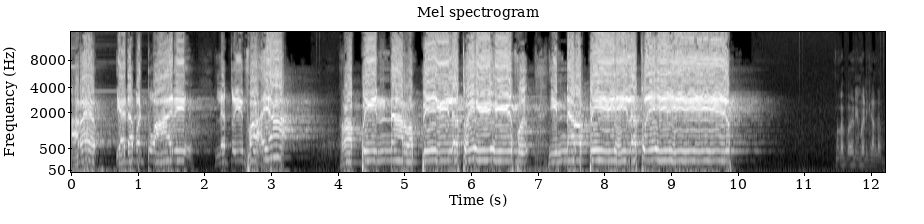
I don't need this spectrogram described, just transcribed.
അറേ ഇടപെട്ടു ആര്? ലത്തീഫായ റബ്ബി ഇന്ന റബ്ബി ലത്തീഫ് ഇന്ന റബ്ബി ലത്തീഫ് നമ്മളെ പേടി പഠിക്കേണ്ടത്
